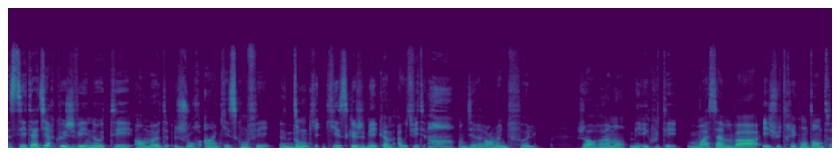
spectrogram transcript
C'est-à-dire que je vais noter en mode jour 1, qu'est-ce qu'on fait? Donc, qu'est-ce que je mets comme outfit? Oh, On dirait vraiment une folle. Genre vraiment, mais écoutez, moi ça me va et je suis très contente,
